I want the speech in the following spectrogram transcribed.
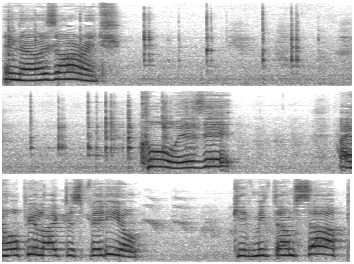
And now it's orange. Cool, is it? I hope you like this video. Give me thumbs up.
